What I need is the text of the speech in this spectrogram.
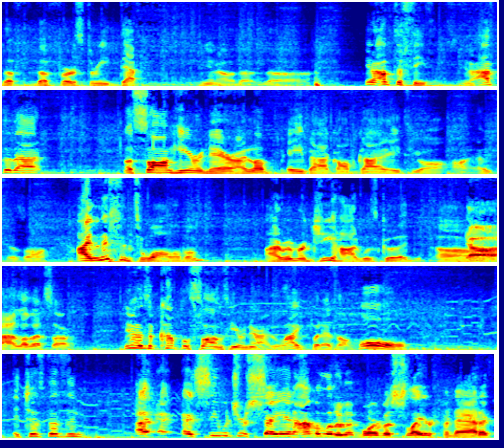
the the first three Death, you know, the the you know up to seasons. You know, after that, a song here and there. I love Payback off God Hates You All. Uh, hates us all. I listen to all of them. I remember Jihad was good. Um, oh, I love that song. You know, there's a couple songs here and there I like, but as a whole, it just doesn't. I, I, I see what you're saying. I'm a little bit more of a Slayer fanatic.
